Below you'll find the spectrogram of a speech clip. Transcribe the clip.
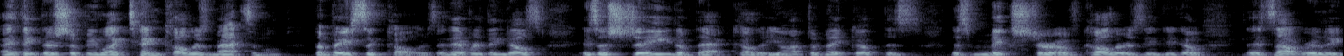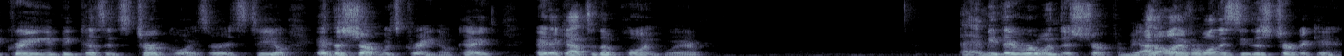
I think there should be like 10 colors maximum, the basic colors, and everything else is a shade of that color. You don't have to make up this this mixture of colors. You know, it's not really green because it's turquoise or it's teal. And the shirt was green, okay? And it got to the point where I mean, they ruined this shirt for me. I don't ever want to see this shirt again.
